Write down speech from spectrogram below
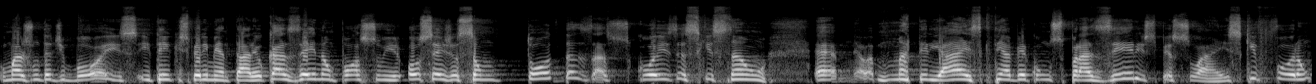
uma junta de bois e tenho que experimentar, eu casei e não posso ir. Ou seja, são todas as coisas que são é, materiais, que têm a ver com os prazeres pessoais, que foram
